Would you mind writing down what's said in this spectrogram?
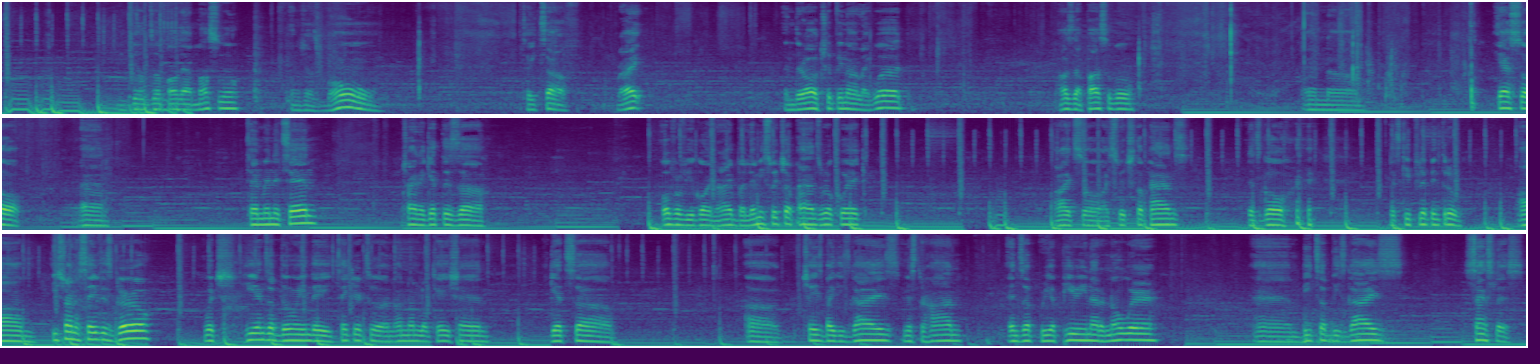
He builds up all that muscle and just boom takes off, right? And they're all tripping out like, what? How's that possible? And um, yeah, so man, ten minutes in, trying to get this uh overview going, right? But let me switch up hands real quick. All right, so I switched up hands. Let's go. Let's keep flipping through. Um, he's trying to save this girl, which he ends up doing. They take her to an unknown location, gets uh, uh, chased by these guys. Mr. Han ends up reappearing out of nowhere and beats up these guys senseless.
